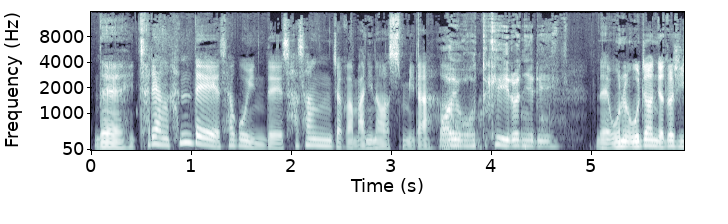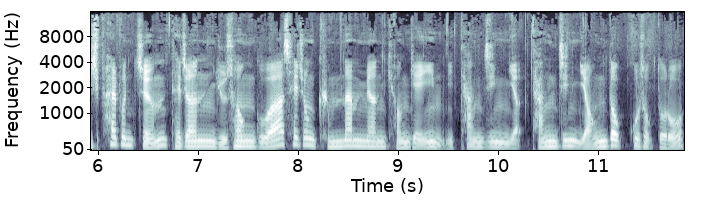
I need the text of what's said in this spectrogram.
네, 차량 한 대 사고인데 사상자가 많이 나왔습니다. 아유, 어떻게 이런 일이? 네, 오늘 오전 8시 28분쯤 대전 유성구와 세종 금남면 경계인 당진 당진 영덕 고속도로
